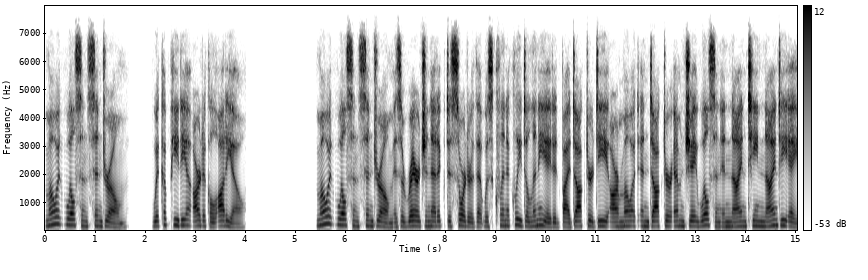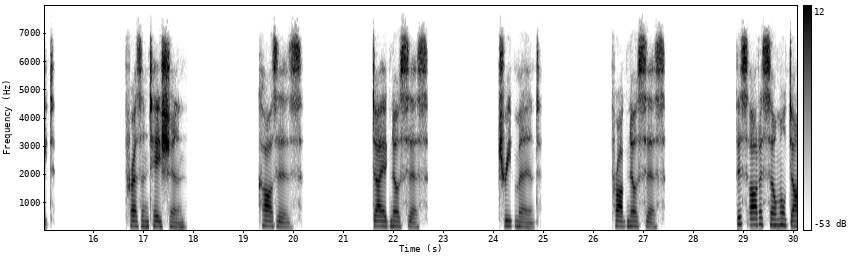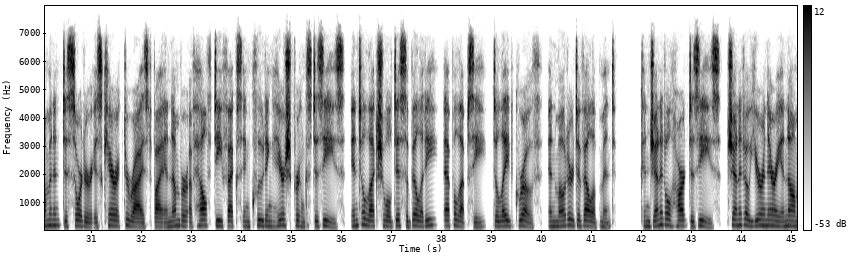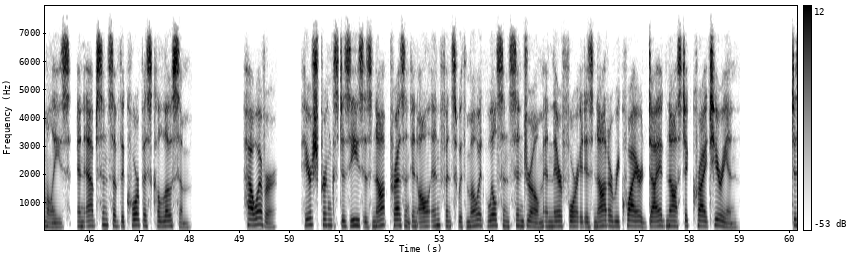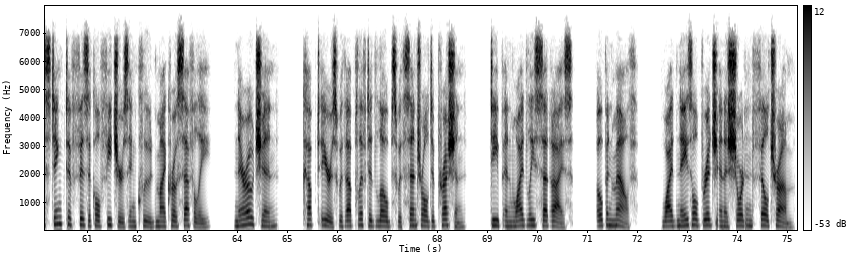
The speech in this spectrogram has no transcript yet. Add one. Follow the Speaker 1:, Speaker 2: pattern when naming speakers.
Speaker 1: Mowat-Wilson syndrome, Wikipedia article audio Mowat-Wilson syndrome is a rare genetic disorder that was clinically delineated by Dr. D. R. Mowat and Dr. M. J. Wilson in 1998. Presentation Causes Diagnosis Treatment Prognosis this autosomal dominant disorder is characterized by a number of health defects including Hirschsprung's disease, intellectual disability, epilepsy, delayed growth and motor development, congenital heart disease, genitourinary anomalies, and absence of the corpus callosum. However, Hirschsprung's disease is not present in all infants with Mowat-Wilson syndrome and therefore it is not a required diagnostic criterion. Distinctive physical features include microcephaly, narrow chin, cupped ears with uplifted lobes with central depression, deep and widely set eyes, open mouth, wide nasal bridge and a shortened philtrum.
